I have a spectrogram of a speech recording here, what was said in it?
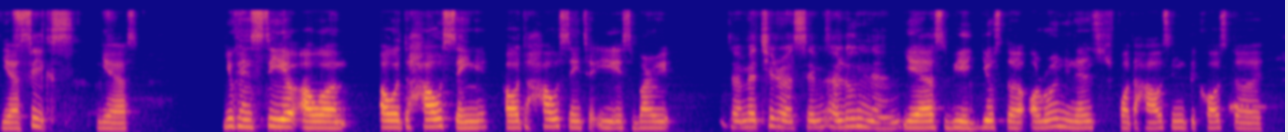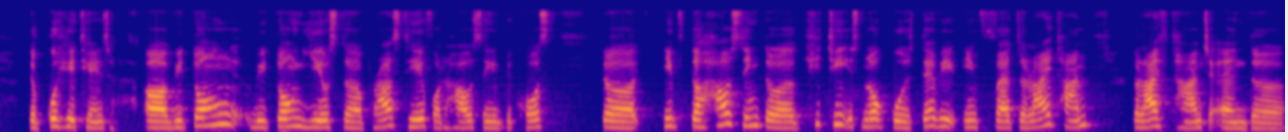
yes Fix. yes you can see our our housing our housing is very The material same aluminum. yes we use the aluminum for the housing because the the good heating uh we don't we don't use the plastic for the housing because the if the housing the heating is not good that will affect the lifetime the lifetime and the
